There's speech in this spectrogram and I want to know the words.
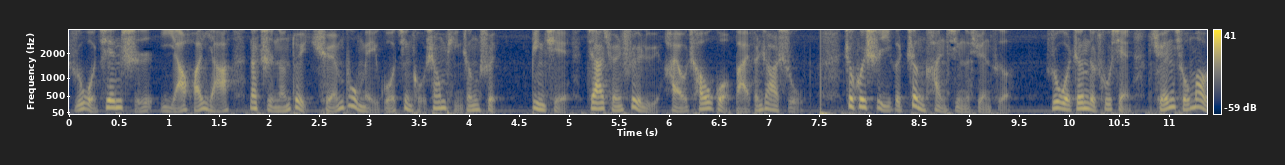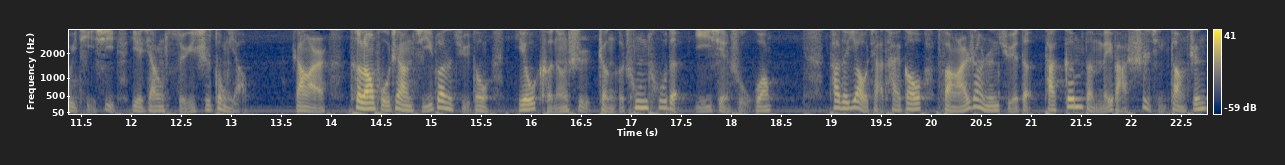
如果坚持以牙还牙，那只能对全部美国进口商品征税，并且加权税率还要超过百分之二十五，这会是一个震撼性的选择。如果真的出现，全球贸易体系也将随之动摇。然而，特朗普这样极端的举动也有可能是整个冲突的一线曙光。他的要价太高，反而让人觉得他根本没把事情当真。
